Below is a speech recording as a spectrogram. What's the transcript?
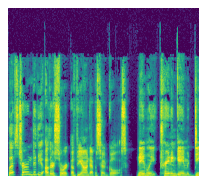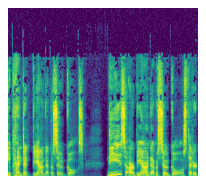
Let's turn to the other sort of beyond episode goals, namely training game dependent beyond episode goals. These are beyond episode goals that are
